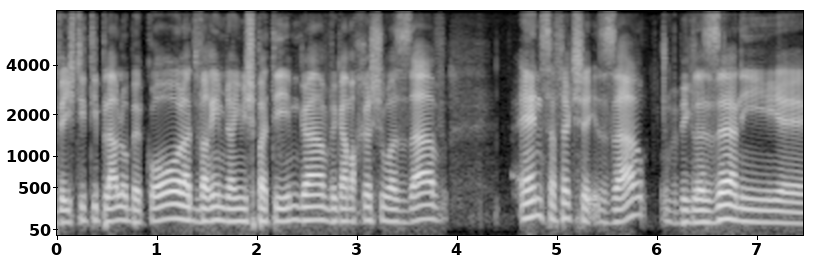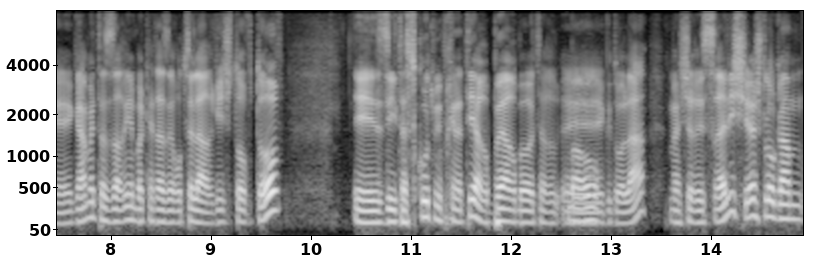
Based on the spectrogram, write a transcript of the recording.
ואשתי טיפלה לו בכל הדברים המשפטיים גם, וגם אחרי שהוא עזב. אין ספק שזר, ובגלל זה אני אה, גם את הזרים בקטע הזה רוצה להרגיש טוב טוב. אה, זו התעסקות מבחינתי הרבה הרבה יותר אה, ברור. גדולה מאשר ישראלי שיש לו גם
